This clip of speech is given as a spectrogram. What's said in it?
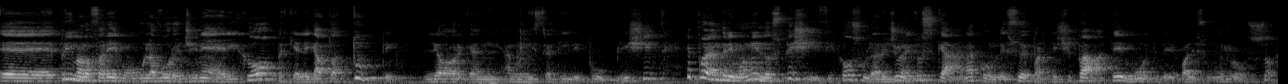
Eh, prima lo faremo un lavoro generico perché è legato a tutti gli organi amministrativi pubblici e poi andremo nello specifico sulla regione toscana con le sue partecipate, molte delle quali sono in rosso,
